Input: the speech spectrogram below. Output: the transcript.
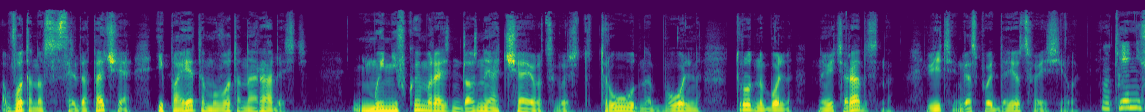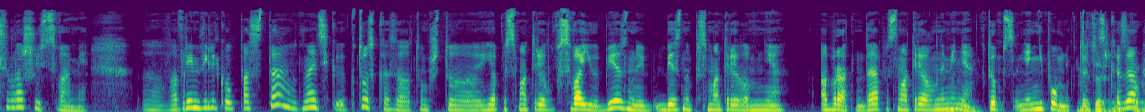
вот оно сосредоточие, и поэтому вот она радость. Мы ни в коем разе не должны отчаиваться, говорить, что трудно, больно. Трудно, больно, но ведь радостно. Ведь Господь дает свои силы. Вот я не соглашусь с вами. Э, во время Великого Поста, знаете, кто сказал о том, что я посмотрел в свою бездну, и бездна посмотрела мне обратно, да, посмотрела на меня. Mm-hmm. Кто, я не помню, кто я это сказал,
